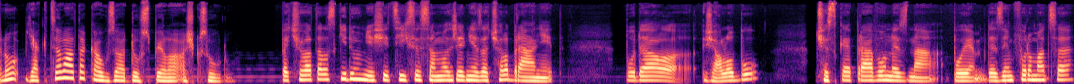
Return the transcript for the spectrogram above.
Jano, jak celá ta kauza dospěla až k soudu? Pečovatelský dům v Měšicích se samozřejmě začal bránit. Podal žalobu. České právo nezná pojem dezinformace,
